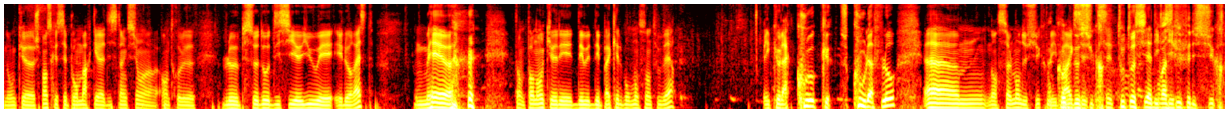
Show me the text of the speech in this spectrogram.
Donc euh, je pense que c'est pour marquer la distinction euh, entre le, le pseudo DCEU et, et le reste. Mais euh, pendant que des paquets de bonbons sont ouverts et que la coke coule à flot, euh, non seulement du sucre, mais il paraît que de c'est- sucre. c'est tout aussi On addictif. va sniffer du sucre.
